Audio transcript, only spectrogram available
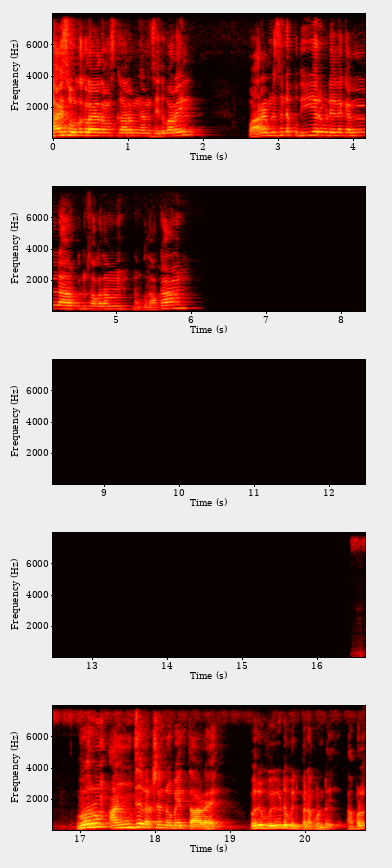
ഹായ് സുഹൃത്തുക്കളായ നമസ്കാരം. ഞാൻ സെയ്ത് പറയിൽ. പാറംബ്ലിസിന്റെ പുതിയൊരു വീഡിയോയിലേക്ക് എല്ലാവർക്കും സ്വാഗതം. നമുക്ക് നോക്കാം. വെറും അഞ്ച് ലക്ഷം രൂപയിൽ താഴെ ഒരു വീട് വിൽപ്പനക്കുണ്ട്. അപ്പോൾ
